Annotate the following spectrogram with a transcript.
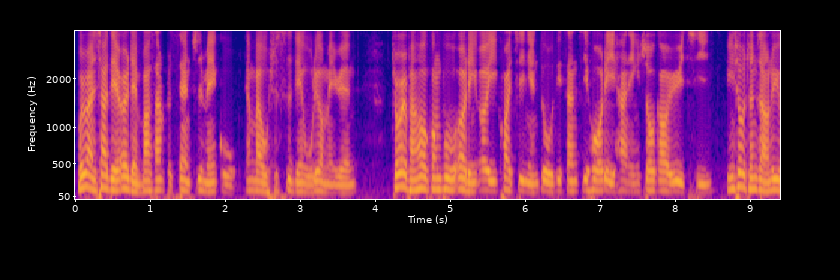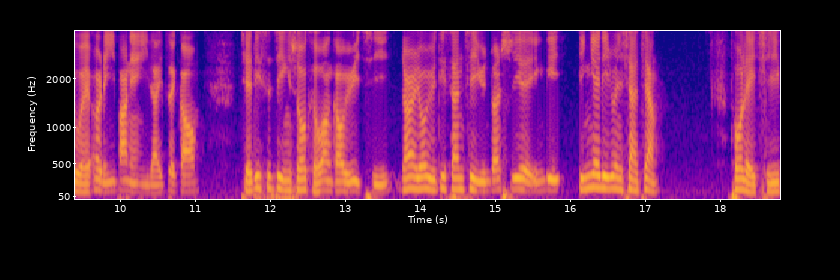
微软下跌二点八三 percent 至每股两百五十四点五六美元。周日盘后公布二零二一会计年度第三季获利和营收高于预期，营收成长率为二零一八年以来最高，且第四季营收可望高于预期。然而，由于第三季云端事业盈利营业利润下降，拖累其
